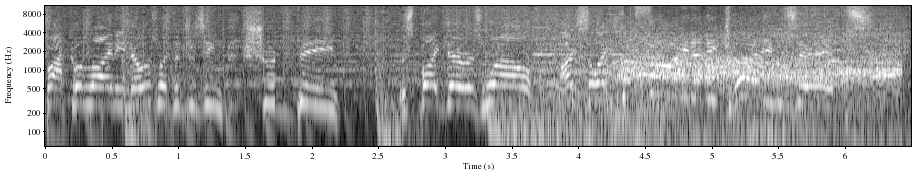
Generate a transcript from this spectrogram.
back online. He knows where the Jazine should be. The spike there as well. Isolates the find and he claims it.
